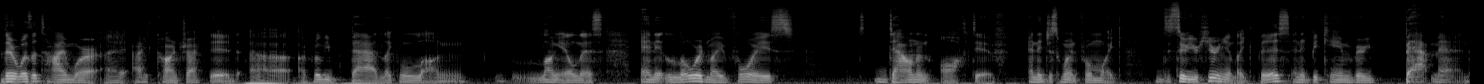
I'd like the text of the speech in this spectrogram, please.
There was a time where I, I contracted uh, a really bad like lung lung illness and it lowered my voice down an octave and it just went from like so you're hearing it like this and it became very Batman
